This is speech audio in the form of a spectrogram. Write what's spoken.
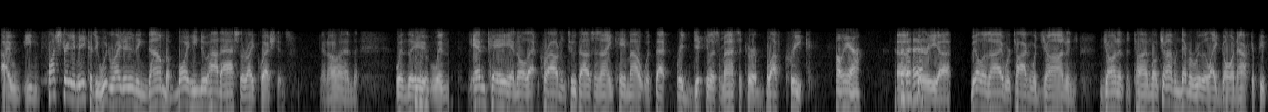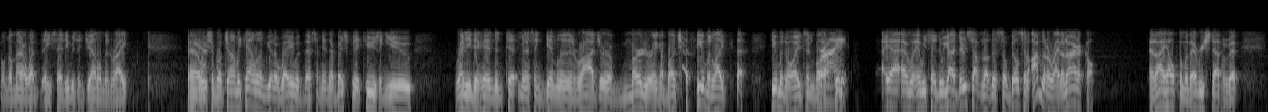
I he frustrated me because he wouldn't write anything down, but boy, he knew how to ask the right questions. You know, and when the when MK and all that crowd in 2009 came out with that ridiculous massacre at Bluff Creek. Oh yeah. uh, theory. Uh, Bill and I were talking with John, and John at the time. Well, John would never really like going after people, no matter what they said. He was a gentleman, right? Uh, yeah. We said, well, John, we can't let them get away with this. I mean, they're basically accusing you René Dahinden, Titmus, and Gimlin and Roger of murdering a bunch of human-like humanoids and Black right. Creek. Yeah, and, and we said we got to do something about this. So Bill said, "I'm going to write an article," and I helped him with every step of it.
